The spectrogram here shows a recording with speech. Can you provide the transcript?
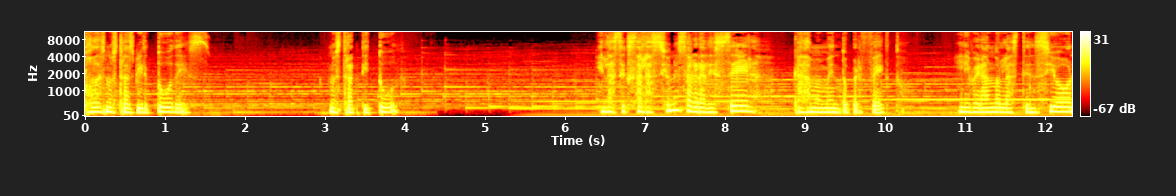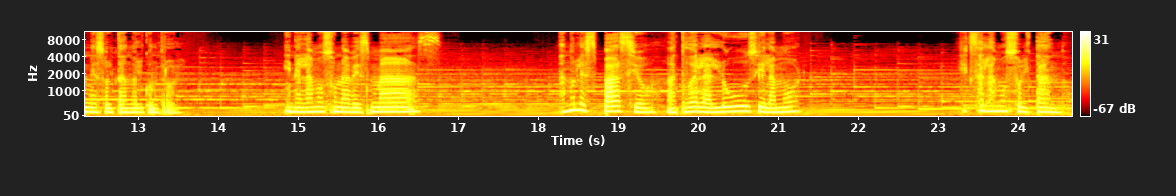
todas nuestras virtudes, nuestra actitud, en las exhalaciones agradecer cada momento perfecto, liberando las tensiones, soltando el control. Inhalamos una vez más, dándole espacio a toda la luz y el amor. Y exhalamos soltando.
